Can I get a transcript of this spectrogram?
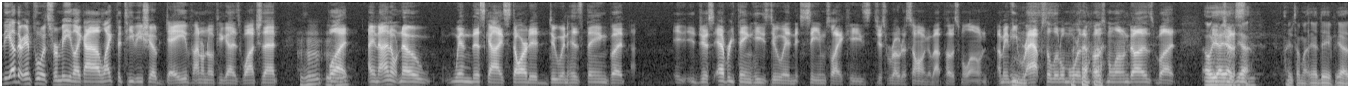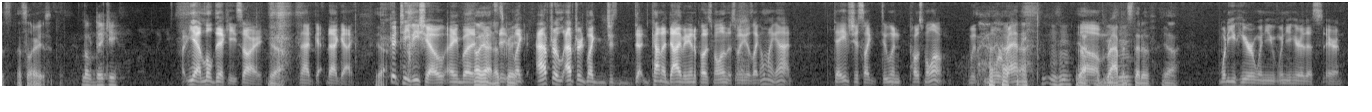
the other influence for me, like I like the TV show Dave. I don't know if you guys watch that, Mm-hmm, but and I don't know when this guy started doing his thing, but it, it just everything he's doing it seems like he's just wrote a song about Post Malone. I mean, he raps a little more than Post Malone does, but Hmm. Oh yeah, yeah, just- yeah. What are you talking about? Yeah, Dave. Yeah, that's hilarious. Lil Dicky. yeah, Lil Dicky. Sorry, Yeah. that guy. That guy. Yeah. Good TV show, I mean, but Oh, yeah, it's- that's great. Like after after like just d- kind of diving into Post Malone this week, I was like, oh my god, Dave's just like doing Post Malone with more rapping. Mm-hmm. Yeah, Um, with rap mm-hmm. instead of yeah. What do you hear when you when you hear this, Aaron?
